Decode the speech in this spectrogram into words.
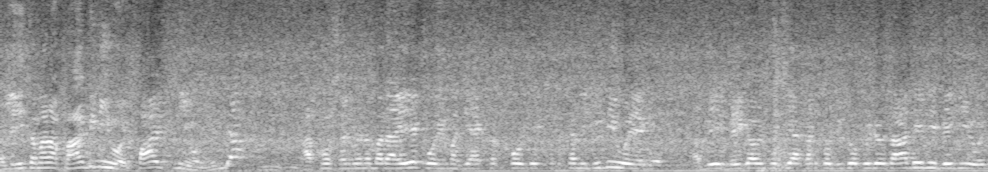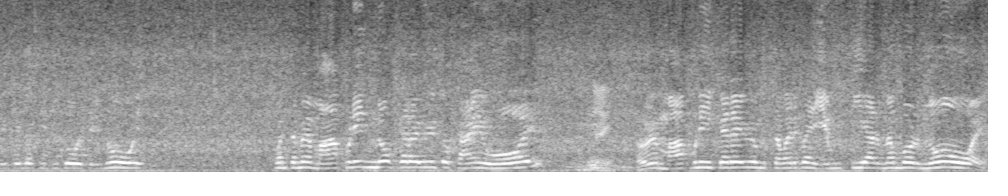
એટલે એ તમારા ભાગની હોય પાર્ટની હોય સમજા આખો સર્વે નંબર આ એક હોય એમાંથી આ કટકો એક કટકાની જુદી હોય કે આ બે ભેગા હોય પછી આ કટકો જુદો પડ્યો તો આ બેની ભેગી હોય પેલોથી જુદો હોય તો ન હોય. પણ તમે માપણી જ ન કરાવી હોય તો કાંઈ હોય નહીં. હવે માપણી કરાવી તમારી પાસે એમટીઆર નંબર ન હોય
